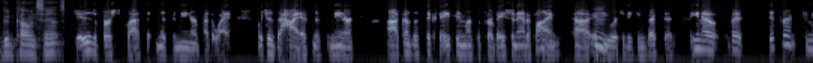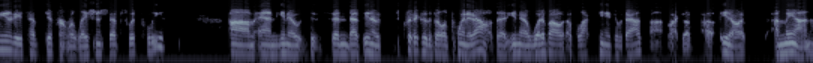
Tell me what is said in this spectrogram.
good common sense. It is a first class misdemeanor, by the way, which is the highest misdemeanor. Uh, comes with six to 18 months of probation and a fine uh, if mm. you were to be convicted. You know, but different communities have different relationships with police. Um, and you know, then that you know, critics of the bill have pointed out that you know, what about a black teenager with asthma, like a, a you know, a, a man,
